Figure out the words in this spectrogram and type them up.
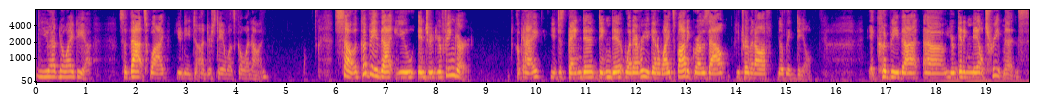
you have no idea. So that's why you need to understand what's going on. So it could be that you injured your finger. Okay, you just banged it, dinged it, whatever. You get a white spot, it grows out, you trim it off, no big deal. It could be that uh, you're getting nail treatments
